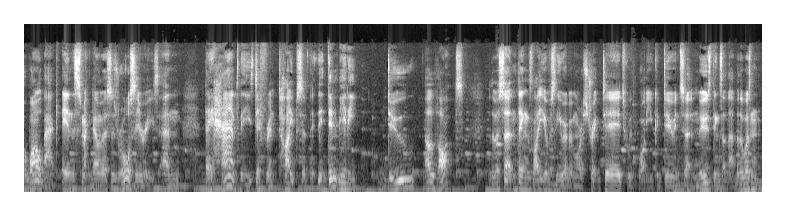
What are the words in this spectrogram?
a while back in the SmackDown versus Raw series, and they had these different types of. They didn't really do a lot, but there were certain things like you obviously you were a bit more restricted with what you could do in certain moods, things like that. But there wasn't.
